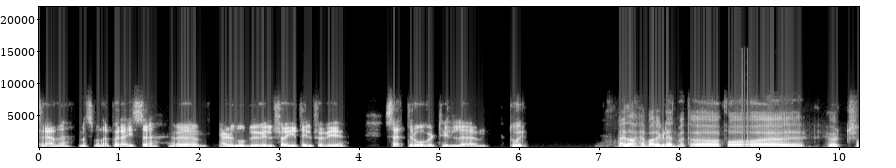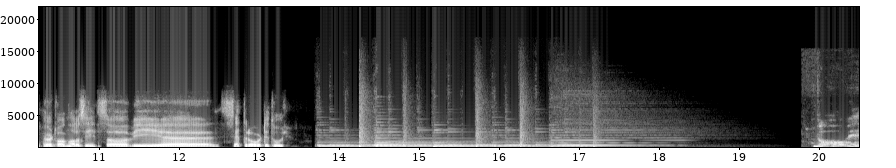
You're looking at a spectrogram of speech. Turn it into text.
trene mens man er på reise. Uh, er det noe du vil føye til før vi setter over til uh, Tor? Nei da, jeg bare gleder meg til å få uh, hørt, hørt, hva han har å si. Så vi uh, setter over til Tor. Da har vi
